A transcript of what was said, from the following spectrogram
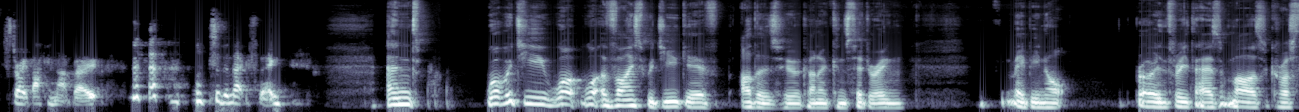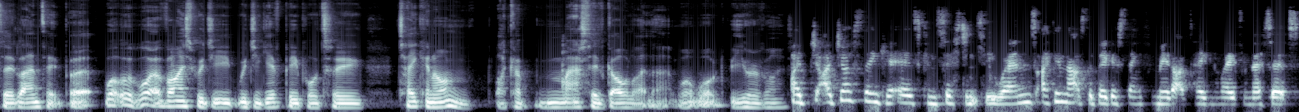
straight back in that boat to the next thing. And what would you what what advice would you give others who are kind of considering maybe not rowing three thousand miles across the Atlantic, but what what advice would you would you give people to taking on like a massive goal like that? What what would be your advice? I, I just think it is consistency wins. I think that's the biggest thing for me that I've taken away from this. It's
